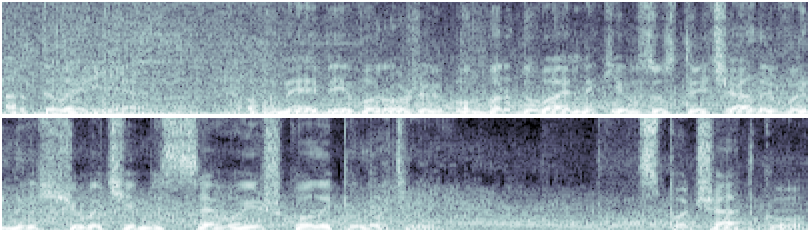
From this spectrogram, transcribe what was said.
артилерія. В небі ворожих бомбардувальників зустрічали винищувачі місцевої школи пілотів. Спочатку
